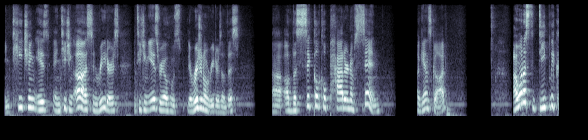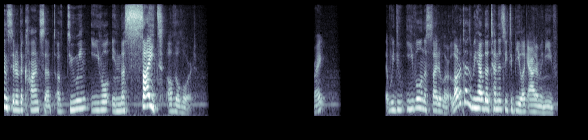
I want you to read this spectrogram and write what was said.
in teaching is in teaching us and readers and teaching Israel, who's the original readers of this, uh, of the cyclical pattern of sin against God, I want us to deeply consider the concept of doing evil in the sight of the Lord. Right? That we do evil in the sight of the Lord. A lot of times we have the tendency to be like Adam and Eve.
